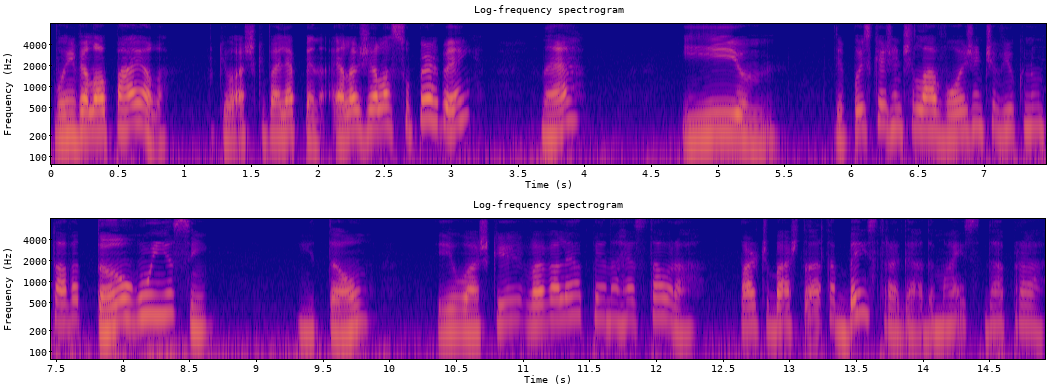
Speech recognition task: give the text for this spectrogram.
vou envelopar ela, porque eu acho que vale a pena. Ela gela super bem, né? E depois que a gente lavou, a gente viu que não estava tão ruim assim. Então, eu acho que vai valer a pena restaurar. A parte de baixo dela está bem estragada, mas dá para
